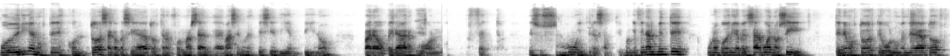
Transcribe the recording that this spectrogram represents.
¿Podrían ustedes con toda esa capacidad de datos transformarse además en una especie de DMP, ¿no? Para operar con. Eso es muy interesante, porque finalmente uno podría pensar, bueno, sí, tenemos todo este volumen de datos,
